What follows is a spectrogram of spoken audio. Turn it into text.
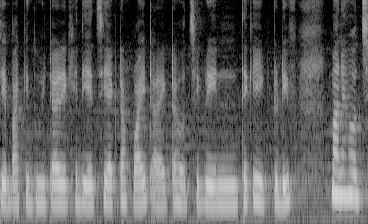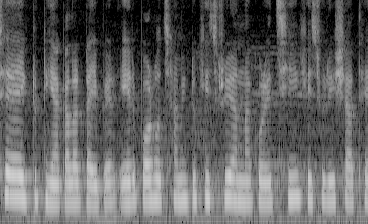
যে বাকি দুইটা রেখে দিয়েছি, একটা হোয়াইট আর একটা হচ্ছে গ্রিন থেকে একটু ডিফ মানে হচ্ছে একটু টিয়া কালার টাইপের এরপর হচ্ছে আমি একটু খিচুড়ি রান্না করেছি। খিচুড়ির সাথে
